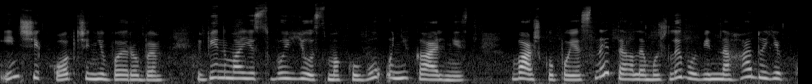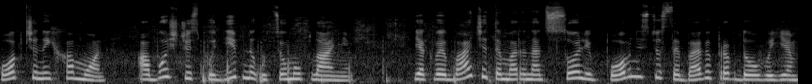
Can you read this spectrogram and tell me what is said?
інші копчені вироби. Він має свою смакову унікальність. Важко пояснити, але можливо він нагадує копчений хамон або щось подібне у цьому плані. Як ви бачите, маринад солі повністю себе виправдовує.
